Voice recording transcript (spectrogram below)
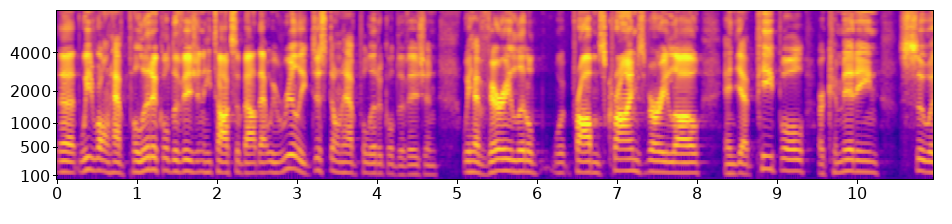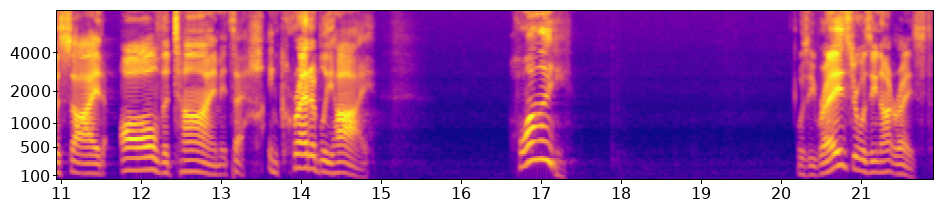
that we won't have political division. He talks about that. We really just don't have political division. We have very little problems, crime's very low, and yet people are committing suicide all the time. It's a, incredibly high. Why? Was he raised or was he not raised?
